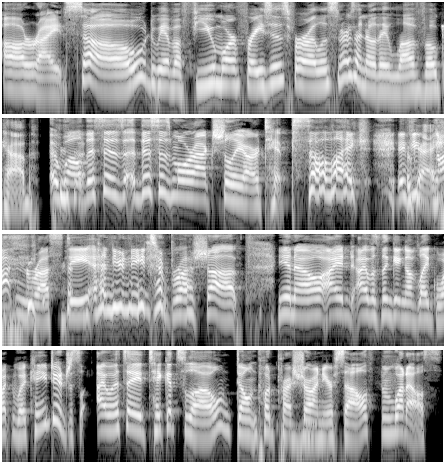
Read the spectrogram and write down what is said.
All right. So, do we have a few more phrases for our listeners? I know they love vocab. well, this is this is more actually our tips. So like if you've gotten rusty and you need to brush up, you know, I I was thinking of like what what can you do? Just I would say take it slow, don't put pressure Mm-hmm. on yourself. And what else?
